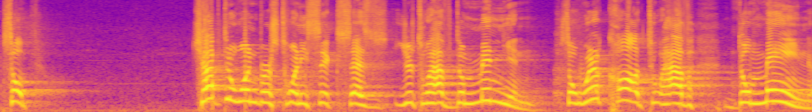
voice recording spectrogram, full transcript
So, chapter 1, verse 26 says you're to have dominion. So, we're called to have domain,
